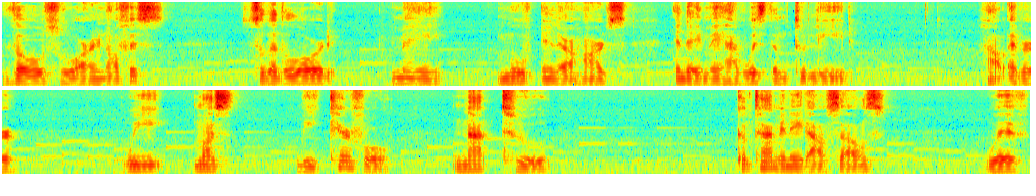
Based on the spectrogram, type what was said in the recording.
those who are in office so that the Lord may move in their hearts and they may have wisdom to lead. However, we must be careful not to contaminate ourselves with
